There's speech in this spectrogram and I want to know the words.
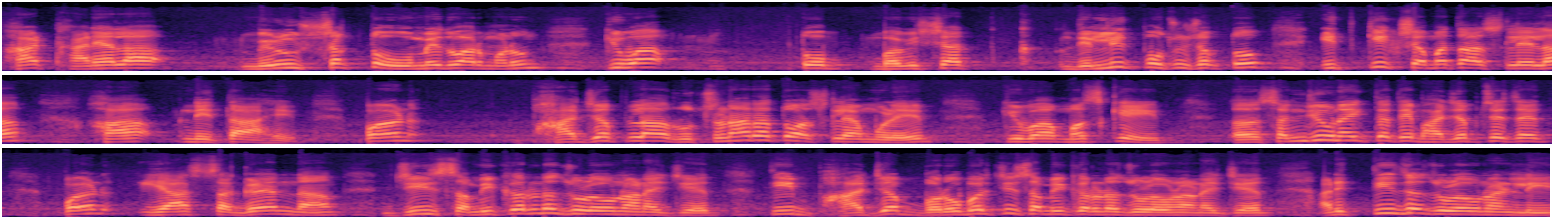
हा ठाण्याला मिळू शकतो उमेदवार म्हणून किंवा तो भविष्यात दिल्लीत पोचू शकतो इतकी क्षमता असलेला हा नेता आहे. पण भाजपला रुचणारा तो असल्यामुळे किंवा मस्के संजीव नाईक तर ते भाजपचेच आहेत पण या सगळ्यांना जी समीकरणं जुळवून आणायची आहेत ती भाजप बरोबरची समीकरणं जुळवून आणायची आहेत आणि ती जर जुळवून आणली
